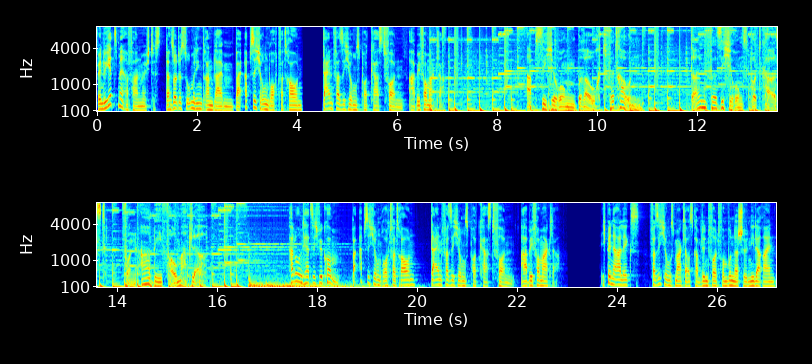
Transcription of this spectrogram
Wenn du jetzt mehr erfahren möchtest, dann solltest du unbedingt dranbleiben bei Absicherung braucht Vertrauen, dein Versicherungspodcast von ABV Makler. Absicherung braucht Vertrauen. Dein Versicherungspodcast von ABV Makler. Hallo und herzlich willkommen bei Absicherung braucht Vertrauen, dein Versicherungspodcast von ABV Makler. Ich bin der Alex, Versicherungsmakler aus Kamp-Lindfort vom wunderschönen Niederrhein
